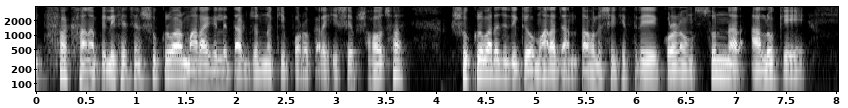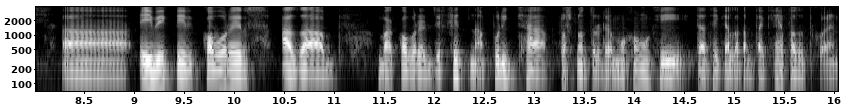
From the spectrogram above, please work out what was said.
ইকফা খান আপনি লিখেছেন, শুক্রবার মারা গেলে তার জন্য কি পরকালে হিসেব সহজ হয়? শুক্রবারে যদি কেউ মারা যান, তাহলে সেক্ষেত্রে কোরআন এবং সুন্নার আলোকে এই ব্যক্তির কবরের আজাব বা কবরের যে ফিতনা, পরীক্ষা প্রশ্নোত্তরটার মুখোমুখি, তা থেকে আল্লাহ তাকে হেফাজত করেন।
